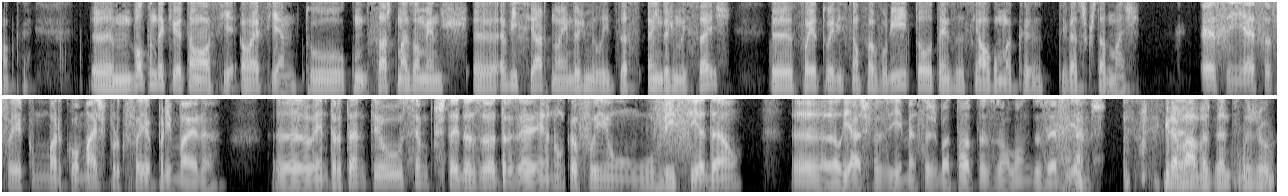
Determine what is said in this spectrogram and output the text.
Ok. Hum, voltando aqui então ao, FM, tu começaste mais ou menos eh, a viciar-te, não é? Em, 2016, em 2006. Eh, foi a tua edição favorita ou tens assim alguma que tivesses gostado mais? É assim, essa foi a que me marcou mais porque foi a primeira. Eh, entretanto, eu sempre gostei das outras. É, Eu nunca fui um, um viciadão. Eh, aliás, fazia imensas batotas ao longo dos FMs. Gravavas antes do jogo?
